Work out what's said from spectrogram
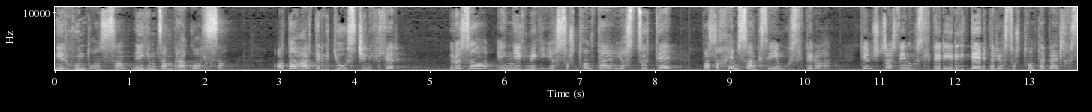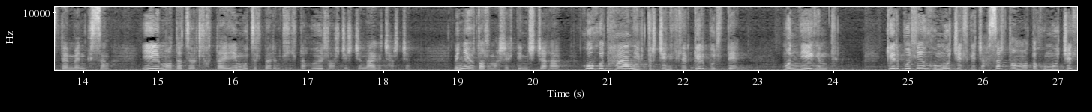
нэр хүнд унсан, нийгэм замбраагүй болсон. Одоо ард иргэд юу өсөж ийн гэхлээр ерөөсөө энэ нийгмийг ёс суртахуунтай, ёс зүйтэй болгох юмсан гэсэн ийм хүсэлтээр байгаа. Тийм ч учраас энэ хүсэлтээр иргэдээ бид нар ёс суртахуунтай байх хэрэгтэй юм байна гэсэн ийм одоо зорилготой, ийм үзэл баримтлалтай хууль орж ирж байна гэж харж байна. Миний хувьд бол маш их дэмжиж байгаа. Хүүхэд хаана нэвтэрж ийн гэхлээр гэр бүлдээ мөн нийгэмд гэр бүлийн хүмүүжил гэж асар том одоо хүмүүжил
